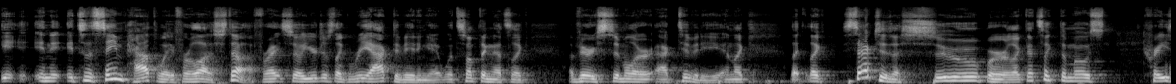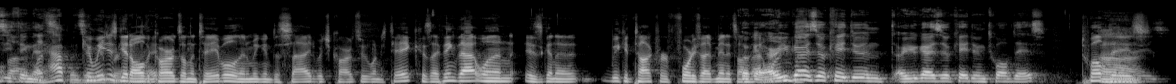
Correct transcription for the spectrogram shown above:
it, and it, it's the same pathway for a lot of stuff, right? So you're just like reactivating it with something that's like a very similar activity. And like, like, like sex is a super, like, that's like the most crazy thing that Let's- happens. Can in we your just brain, get all the right? cards on the table and then we can decide which cards we want to take? Because I think that one is gonna. We could talk for forty five minutes on Okay. that. Are one, you guys okay doing, are you guys okay doing 12 days? twelve Uh, days?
